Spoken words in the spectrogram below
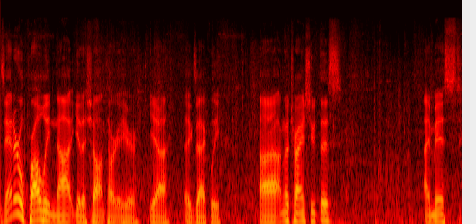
Xander will probably not get a shot on target here. Yeah, exactly. Uh, I'm going to try and shoot this. I missed.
